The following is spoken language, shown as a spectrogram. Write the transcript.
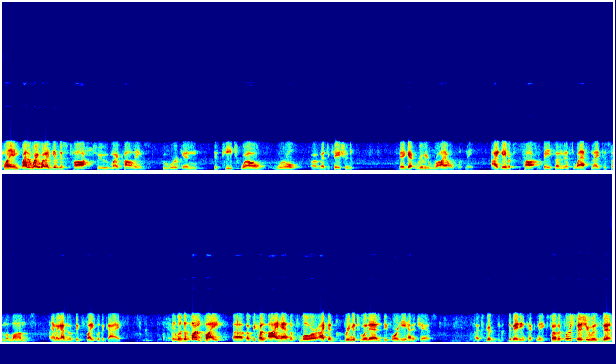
claim, by the way, when I give this talk to my colleagues who work in the P12 world of education, they get really riled with me I gave a talk based on this last night to some alums, and I got into a big fight with a guy. It was a fun fight, uh, but because I had the floor, I could bring it to an end before he had a chance. That's a good d- debating technique. So the first issue is this.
